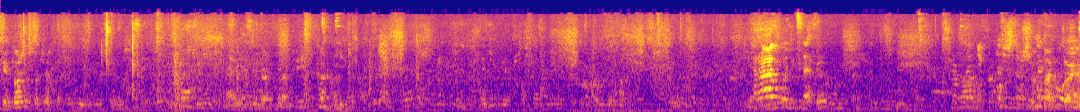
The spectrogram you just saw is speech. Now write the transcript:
Ты тоже хочешь? Ракульце. Что такое?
